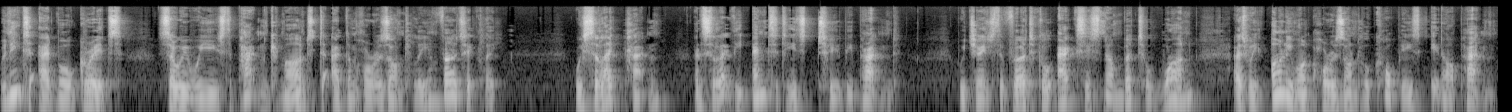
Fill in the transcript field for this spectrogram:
We need to add more grids, so we will use the pattern command to add them horizontally and vertically. We select pattern and select the entities to be patterned. We change the vertical axis number to 1 as we only want horizontal copies in our pattern,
